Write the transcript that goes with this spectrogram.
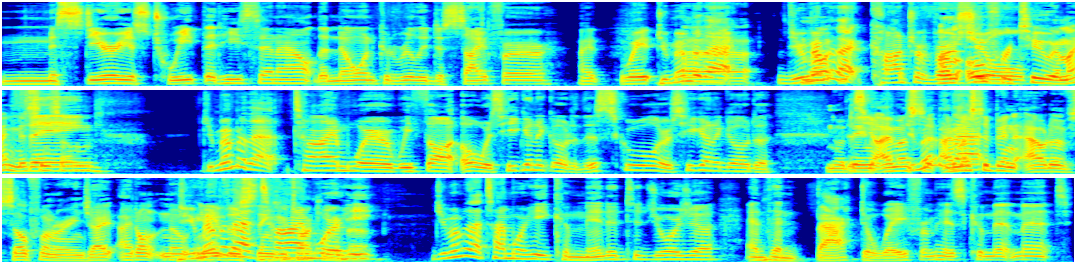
mysterious tweet that he sent out that no one could really decipher? I wait. Do you remember uh, that? Do you no, remember that I'm controversial? 0 for two. Am I missing thing. something? Do you remember that time where we thought, "Oh, is he going to go to this school or is he going to go to?" No, Daniel. I must. Have, I must have been out of cell phone range. I, I don't know Do you any of remember those that things you're time talking where about. he? Do you remember that time where he committed to Georgia and then backed away from his commitment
